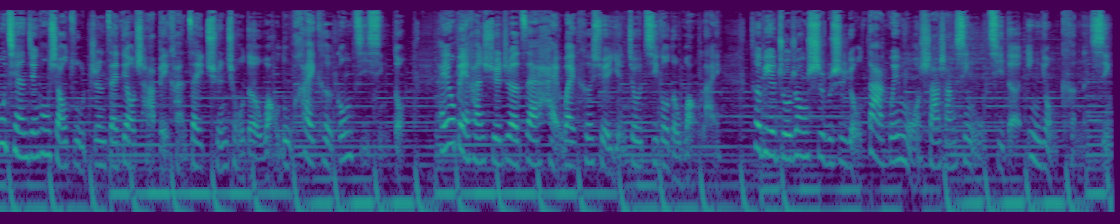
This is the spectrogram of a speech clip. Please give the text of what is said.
目前监控小组正在调查北韩在全球的网络骇客攻击行动，还有北韩学者在海外科学研究机构的往来，特别着重是不是有大规模杀伤性武器的应用可能性。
